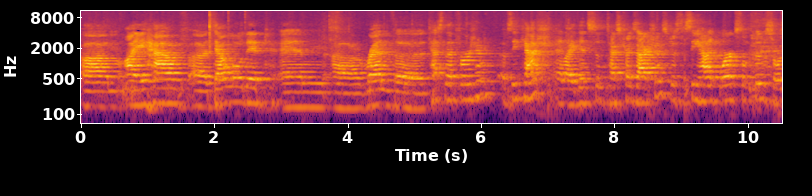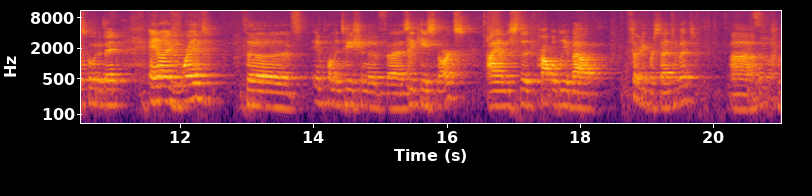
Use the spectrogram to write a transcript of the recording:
Um, I have uh, downloaded and uh, ran the testnet version of Zcash, and I did some test transactions just to see how it works, looked through the source code a bit, and I've read the implementation of uh, zkSNARKs. I understood probably about 30% of it. Uh,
